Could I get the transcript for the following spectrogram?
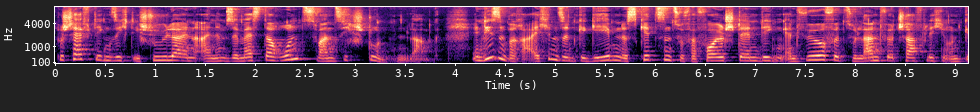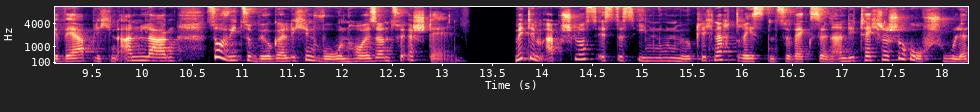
beschäftigen sich die Schüler in einem Semester rund 20 Stunden lang. In diesen Bereichen sind gegebene Skizzen zu vervollständigen, Entwürfe zu landwirtschaftlichen und gewerblichen Anlagen sowie zu bürgerlichen Wohnhäusern zu erstellen. Mit dem Abschluss ist es ihm nun möglich, nach Dresden zu wechseln, an die Technische Hochschule,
